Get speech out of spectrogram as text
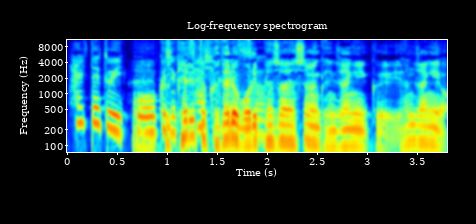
할 때도 네, 있고 그 그죠? 캐릭터 그대로 그랬어. 몰입해서 했으면 굉장히 그 현장이 어,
